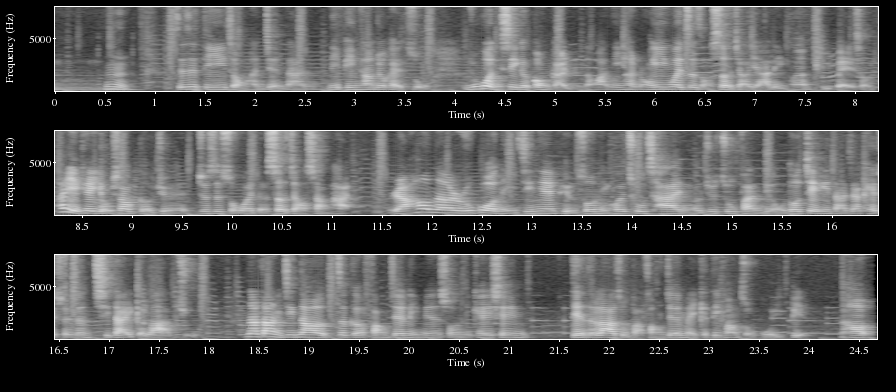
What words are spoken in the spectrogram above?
嗯嗯，这是第一种很简单，你平常就可以做。如果你是一个共感人的话，你很容易因为这种社交压力你会很疲惫的时候，它也可以有效隔绝就是所谓的社交伤害。然后呢，如果你今天比如说你会出差，你会去住饭店，我都建议大家可以随身期待一个蜡烛。那当你进到这个房间里面的时候，你可以先点着蜡烛，把房间每个地方走过一遍，然后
